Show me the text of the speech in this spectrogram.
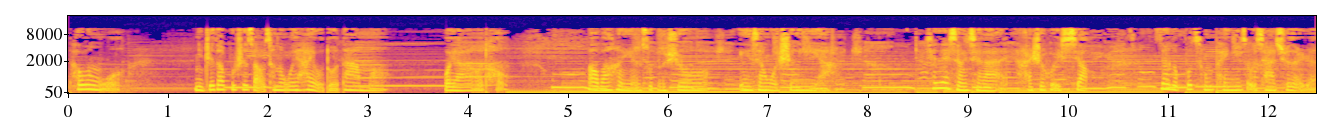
他问我：“你知道不吃早餐的危害有多大吗？”我摇摇头。老板很严肃地说：“影响我生意啊。”现在想起来还是会笑。那个不曾陪你走下去的人，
